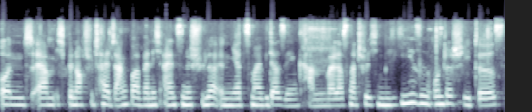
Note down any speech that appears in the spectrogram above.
Und ähm, ich bin auch total dankbar, wenn ich einzelne SchülerInnen jetzt mal wiedersehen kann, weil das natürlich ein Riesenunterschied ist,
